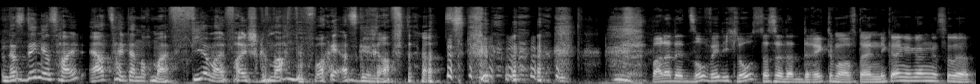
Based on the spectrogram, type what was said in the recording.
Und das Ding ist halt, er hat's halt dann noch mal viermal falsch gemacht, bevor er es gerafft hat. War da denn so wenig los, dass er dann direkt immer auf deinen Nick eingegangen ist, oder?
